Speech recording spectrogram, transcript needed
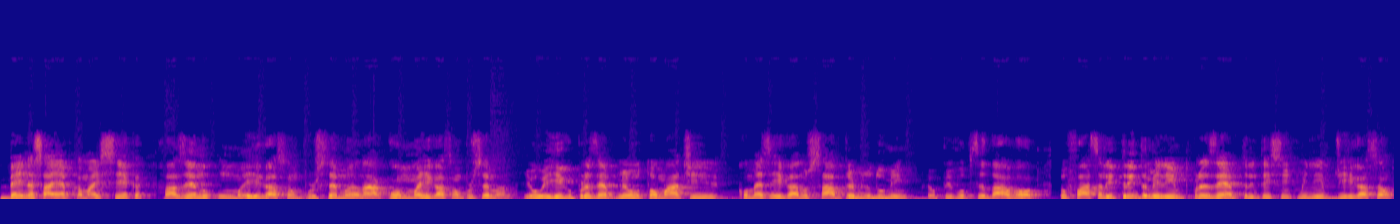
bem nessa época mais seca, fazendo uma irrigação por semana. Ah, como uma irrigação por semana? Eu irrigo, por exemplo, meu tomate começa a irrigar no sábado, termina no domingo. O pivô precisa dar a volta. Eu faço ali 30 milímetros, por exemplo, 35 milímetros de irrigação.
